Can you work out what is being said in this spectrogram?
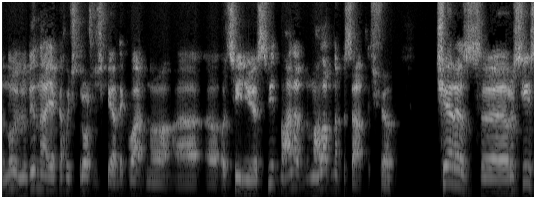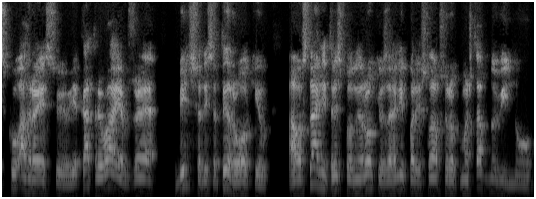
ну, людина, яка хоч трошечки адекватно е, е, оцінює світ, могла, могла б написати, що через е, російську агресію, яка триває вже більше 10 років, а останні 3,5 роки взагалі перейшла в широкомасштабну війну.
